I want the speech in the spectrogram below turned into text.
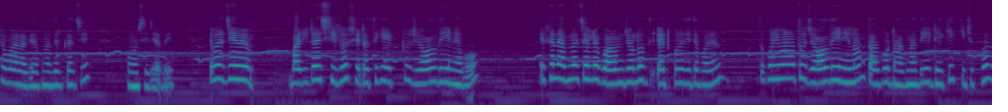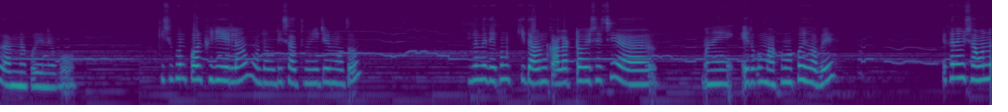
সবার আগে আপনাদের কাছে পৌঁছে যাবে। এবার যে বাড়িটা ছিল, সেটা থেকে একটু জল দিয়ে নেব। এখানে আপনার চাইলে গরম জলও অ্যাড করে দিতে পারেন। তো পরিমাণ মতো জল দিয়ে নিলাম, তারপর ঢাকনা দিয়ে ঢেকে কিছুক্ষণ রান্না করে নেব। কিছুক্ষণ পর ফিরে এলাম, মোটামুটি সাত মিনিটের মতো। এখানে দেখুন কি দারুণ কালারটাও এসেছে, আর মানে এরকম মাখো মাখোই হবে। এখানে আমি সামান্য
